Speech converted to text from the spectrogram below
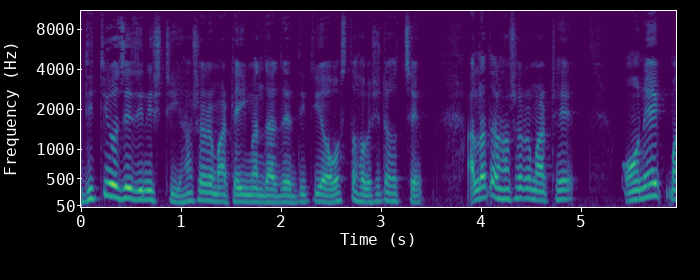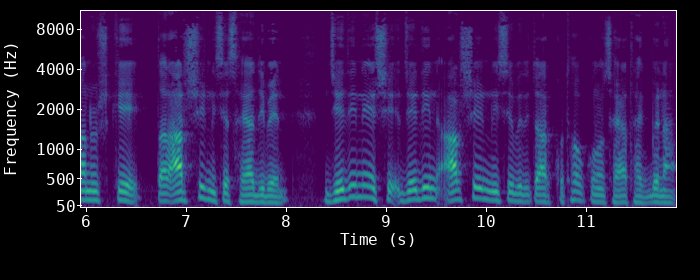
দ্বিতীয় যে জিনিসটি হাঁসরের মাঠে ইমানদারদের দ্বিতীয় অবস্থা হবে, সেটা হচ্ছে, আল্লাহ তার হাঁসরের মাঠে অনেক মানুষকে তার আরশির নিচে ছায়া দিবেন। যেদিনে যেদিন আরশের নিচে ব্যতীত আর কোথাও কোনো ছায়া থাকবে না।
